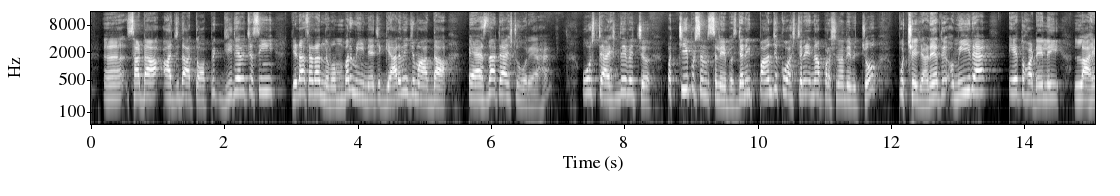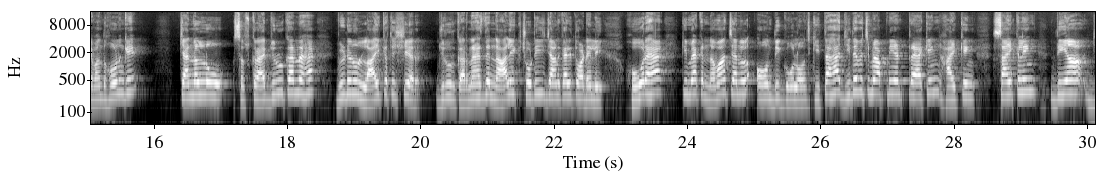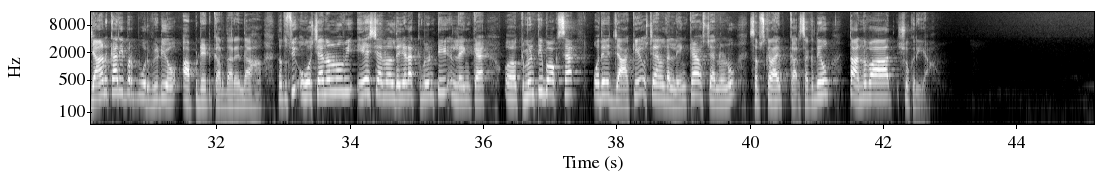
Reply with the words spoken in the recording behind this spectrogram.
ਸਾਡਾ ਅੱਜ ਦਾ ਟੌਪਿਕ ਜਿਹਦੇ ਵਿੱਚ ਅਸੀਂ ਜਿਹੜਾ ਸਾਡਾ ਨਵੰਬਰ ਮਹੀਨੇ 'ਚ 11ਵੀਂ ਜਮਾਤ ਦਾ ਪੈਸ ਦਾ ਟੈਸਟ ਹੋ ਰਿਹਾ ਹੈ, ਉਸ ਟੈਸਟ ਦੇ ਵਿੱਚ 25% ਸਿਲੇਬਸ ਯਾਨੀ 5 ਕੁਐਸਚਨ ਇਹਨਾਂ ਪ੍ਰਸ਼ਨਾਂ ਦੇ ਵਿੱਚੋਂ ਪੁੱਛੇ ਜਾਣੇ ਆ। ਤੇ ਉਮੀਦ ਹੈ ਇਹ ਤੁਹਾਡੇ ਲਈ ਲਾਹੇਵੰਦ ਹੋਣਗੇ। ਚੈਨਲ ਨੂੰ ਸਬਸਕ੍ਰਾਈਬ ਜਰੂਰ ਕਰਨਾ ਹੈ। ਵੀਡੀਓ ਨੂੰ ਲਾਈਕ ਅਤੇ ਸ਼ੇਅਰ ਜਰੂਰ ਕਰਨਾ ਹੈ। ਇਸ ਦੇ ਨਾਲ ਹੀ ਇੱਕ ਛੋਟੀ ਜਿਹੀ ਜਾਣਕਾਰੀ ਤੁਹਾਡੇ ਲਈ ਹੋਰ ਹੈ ਕਿ ਮੈਂ ਇੱਕ ਨਵਾਂ channel on the go launch ਕੀਤਾ ਹੈ, ਜਿਹਦੇ ਵਿੱਚ ਮੈਂ ਆਪਣੀਆਂ ਟਰੈਕਿੰਗ ਹਾਈਕਿੰਗ ਸਾਈਕਲਿੰਗ ਦੀਆਂ ਜਾਣਕਾਰੀ ਭਰਪੂਰ ਵੀਡੀਓ ਅਪਡੇਟ ਕਰਦਾ ਰਹਿੰਦਾ ਹਾਂ। ਤਾਂ ਤੁਸੀਂ ਉਸ ਚੈਨਲ ਨੂੰ ਵੀ, ਇਸ ਚੈਨਲ ਦੇ ਜਿਹੜਾ ਕਮਿਊਨਿਟੀ ਲਿੰਕ ਹੈ ਕਮਿਊਨਿਟੀ ਬਾਕਸ ਹੈ, ਉਹਦੇ ਵਿੱਚ ਜਾ ਕੇ ਉਸ ਚੈਨਲ ਦਾ ਲਿੰਕ ਹੈ, ਉਸ ਚੈਨਲ ਨੂੰ ਸਬਸਕ੍ਰਾਈਬ ਕਰ ਸਕਦੇ ਹੋ। ਧੰਨਵਾਦ, ਸ਼ੁਕਰੀਆ।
